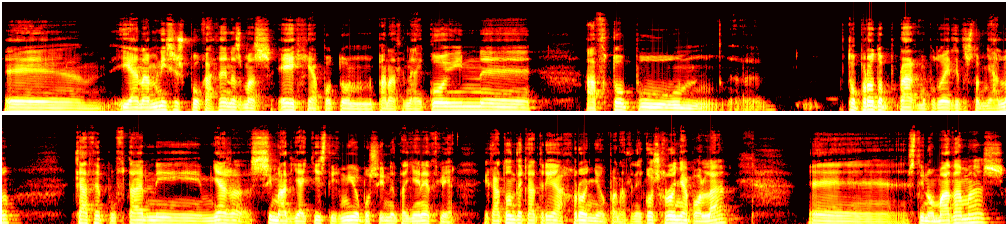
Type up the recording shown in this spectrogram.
ε, οι αναμνήσεις που ο καθένας μας έχει από τον Παναθηναϊκό είναι αυτό που ε, το πρώτο πράγμα που του έρχεται στο μυαλό κάθε που φτάνει μια σημαδιακή στιγμή όπως είναι τα γενέθλια. 113 χρόνια ο Παναθηναϊκός, χρόνια πολλά ε, στην ομάδα μας,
